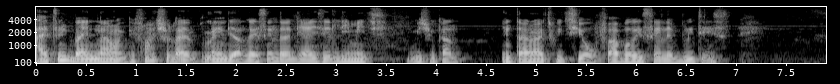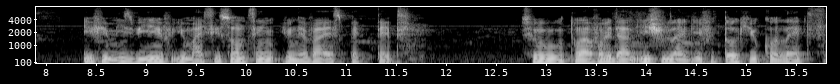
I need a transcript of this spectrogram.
I think by now the fans should have learned their lesson that there is a limit which you can interact with your favorite celebrities if you misbehave you might see something you never expected. So to avoid an issue like if you talk you collect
